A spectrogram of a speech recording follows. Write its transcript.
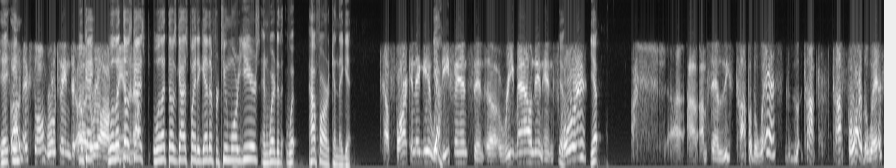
Yeah. In- next to him, rotating. Uh, Okay, we'll let those and out. guys we'll let those guys play together for two more years and where do they, wh how far can they get? How far can they get with Yeah. defense and uh, rebounding and scoring? Yep. I, I, I'm saying at least top of the West, top top four of the West.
